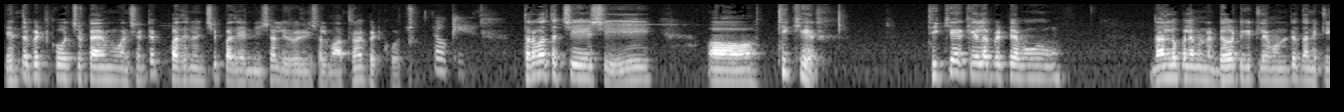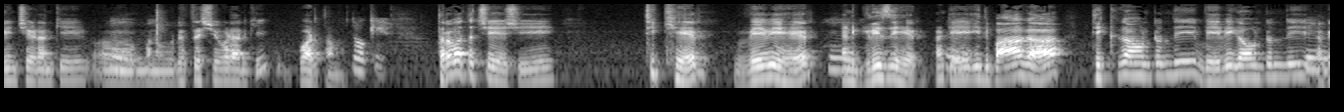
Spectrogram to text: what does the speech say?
ఎంత పెట్టుకోవచ్చు టైం మనిషి అంటే పది నుంచి పదిహేను నిమిషాలు ఇరవై నిమిషాలు మాత్రమే పెట్టుకోవచ్చు. ఓకే. తర్వాత వచ్చేసి థిక్ హెయిర్. థిక్ హెయిర్కి ఎలా పెట్టాము? దాని లోపల ఏమైనా డర్ట్ గిట్ల ఏమైనా ఉంటే దాన్ని క్లీన్ చేయడానికి. మనం రిఫ్రెష్ ఇవ్వడానికి వాడతాము. ఓకే. తర్వాత వచ్చేసి thick hair wavy hair hmm. And greasy hair అంటే Hmm. ఇది బాగా థిక్గా ఉంటుంది వేవీగా ఉంటుంది Hmm. అంటే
